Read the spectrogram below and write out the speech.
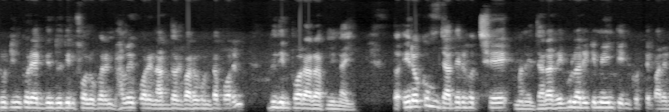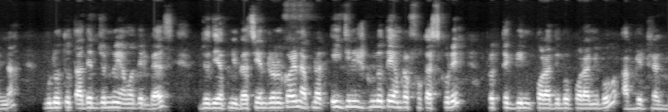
রুটিন করে একদিন দুদিন ফলো করেন, ভালোই পড়েন আট দশ বারো ঘণ্টা পড়েন, দুদিন পর আর আপনি নাই। তো এরকম যাদের হচ্ছে মানে যারা রেগুলারিটি মেনটেন করতে পারেন না, মূলত তাদের জন্যই আমাদের ব্যাচ যদি আপনি ব্যাচে এনরোল করেন, আপনার এই জিনিসগুলোতে আমরা ফোকাস করে প্রত্যেক দিন পড়া দেব, পড়া নিব আপডেট রাখব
